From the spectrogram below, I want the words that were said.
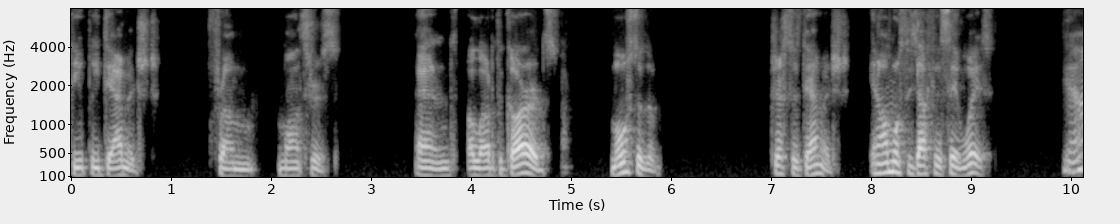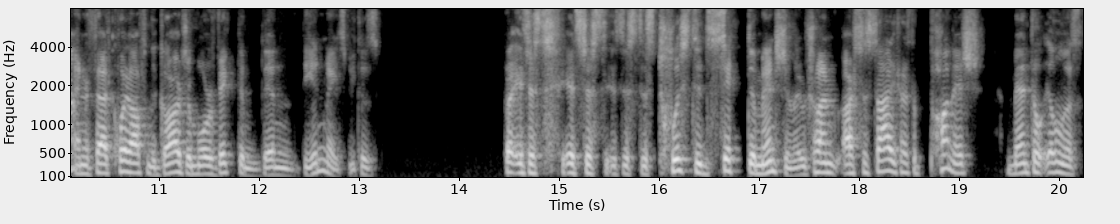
deeply damaged from monsters, and a lot of the guards, most of them, just as damaged in almost exactly the same ways. Yeah. And in fact, quite often the guards are more victim than the inmates because but it's just it's just it's just this twisted, sick dimension. We're trying our society tries to punish mental illness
